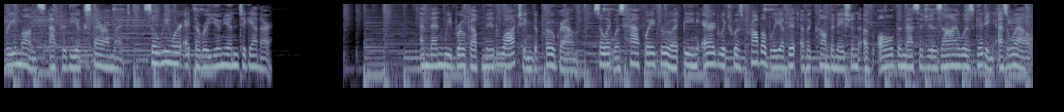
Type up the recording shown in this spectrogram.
three months after the experiment, so we were at the reunion together. And then we broke up mid-watching the program, so it was halfway through it being aired which was probably a bit of a combination of all the messages I was getting as well.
